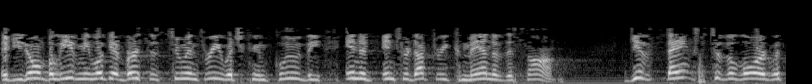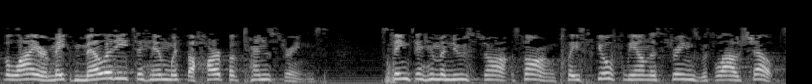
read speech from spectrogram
If you don't believe me, look at verses 2 and 3, which conclude the introductory command of this psalm. Give thanks to the Lord with the lyre. Make melody to him with the harp of ten strings. Sing to him a new song. Play skillfully on the strings with loud shouts.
